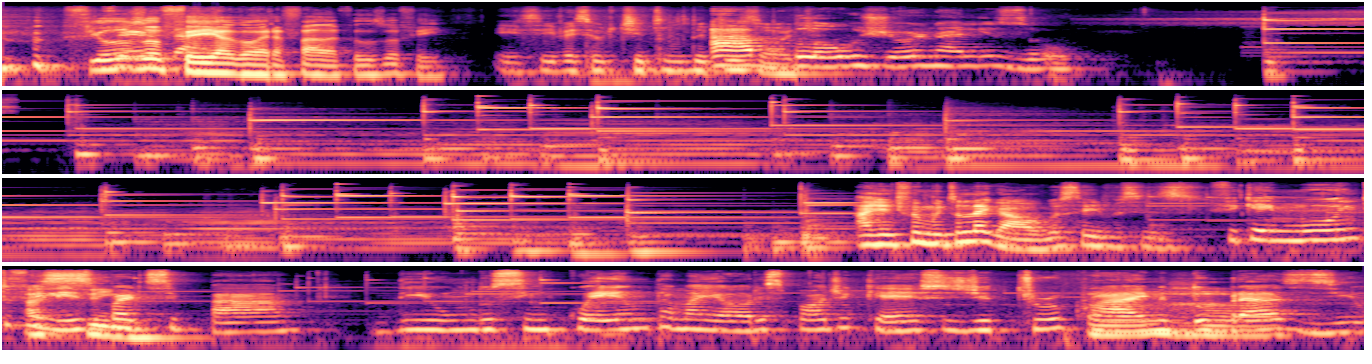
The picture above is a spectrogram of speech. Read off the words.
Filosofei Verdade. agora, fala, filosofei. Esse vai ser o título do episódio. Hablou, jornalizou. A gente foi muito legal, gostei de vocês. Fiquei muito feliz Assim. de participar de um dos 50 maiores podcasts de true crime do Aham. Brasil.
